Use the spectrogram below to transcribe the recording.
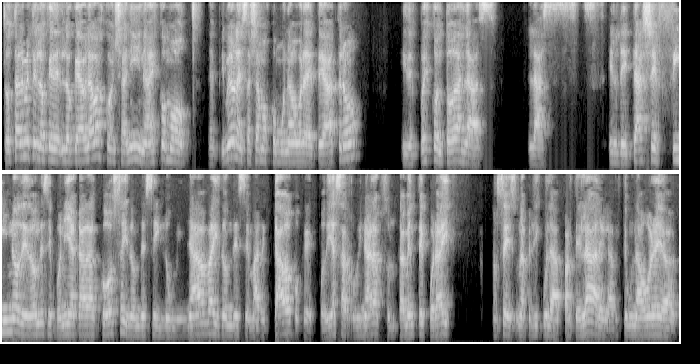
Totalmente lo que, lo que hablabas con Janina, es como, primero la ensayamos como una obra de teatro y después con todas las, las, el detalle fino de dónde se ponía cada cosa y dónde se iluminaba y dónde se marcaba, porque podías arruinar absolutamente por ahí no sé, es una película parte larga, viste, una hora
